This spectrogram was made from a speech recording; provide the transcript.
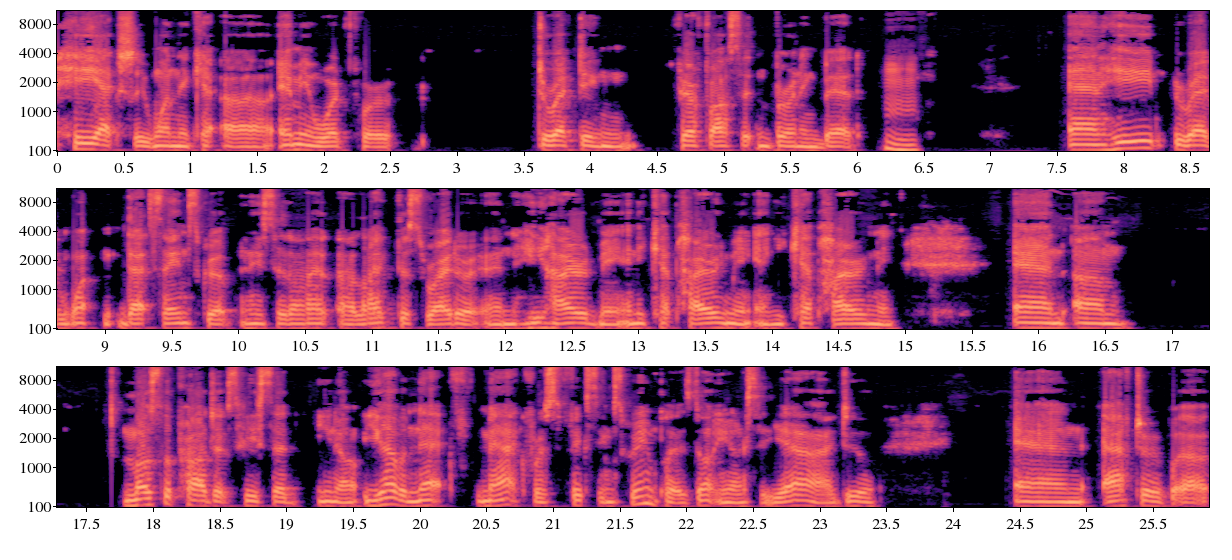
he actually won the uh, Emmy Award for directing Farrah Fawcett and Burning Bed. hmm And he read one, that same script and he said, I, I like this writer. And he hired me and he kept hiring me and he kept hiring me. And, um, most of the projects he said, you know, you have a knack, knack for fixing screenplays, don't you? And I said, yeah, I do. And after, uh,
